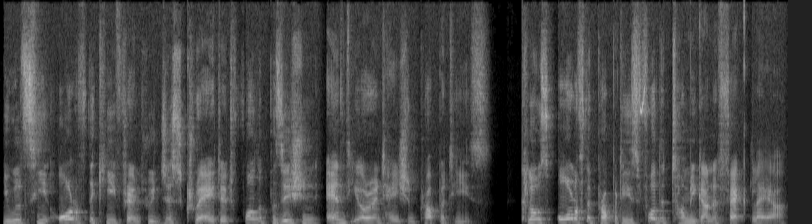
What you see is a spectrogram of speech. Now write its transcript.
you will see all of the keyframes we just created for the position and the orientation properties. Close all of the properties for the Tommy gun effect layer.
